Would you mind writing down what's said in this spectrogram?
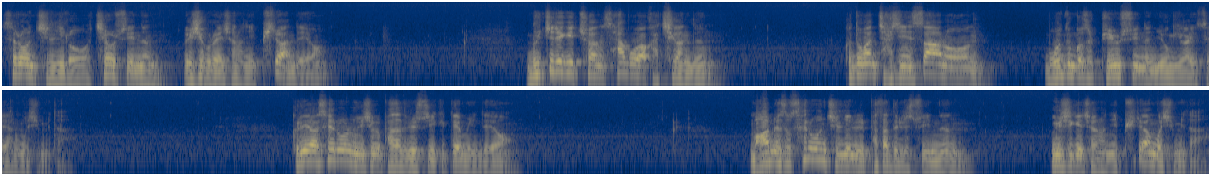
새로운 진리로 채울 수 있는 의식으로의 전환이 필요한데요. 물질에 기초한 사고와 가치관 등 그동안 자신이 쌓아놓은 모든 것을 비울 수 있는 용기가 있어야 하는 것입니다. 그래야 새로운 의식을 받아들일 수 있기 때문인데요. 마음에서 새로운 진리를 받아들일 수 있는 의식의 전환이 필요한 것입니다.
